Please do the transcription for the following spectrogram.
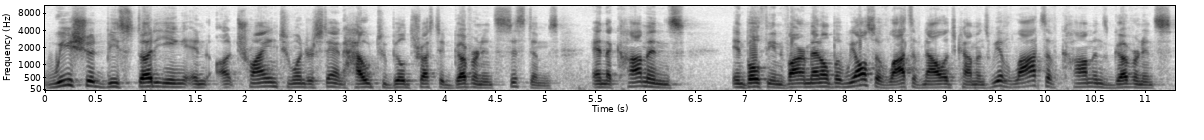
we should be studying and uh, trying to understand how to build trusted governance systems and the commons in both the environmental, but we also have lots of knowledge commons. We have lots of commons governance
